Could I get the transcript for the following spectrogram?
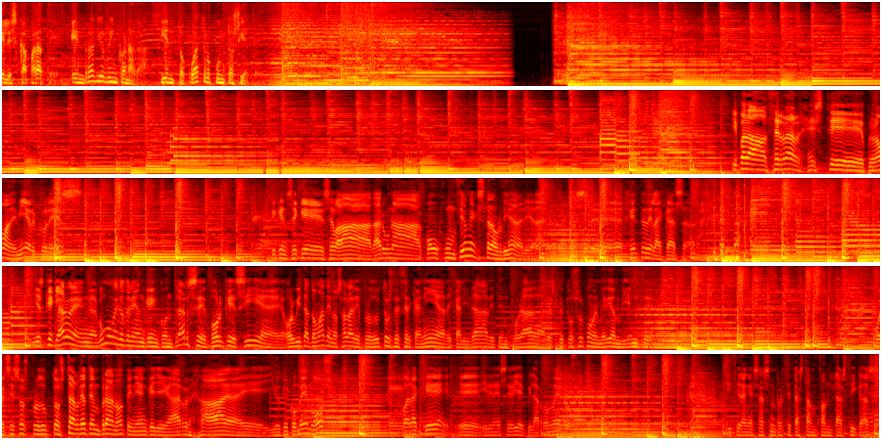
El Escaparate, en Radio Rinconada, 104.7. Y para cerrar este programa de miércoles, fíjense que se va a dar una conjunción extraordinaria. ¿eh? Es, eh, gente de la casa. Y es que, claro, en algún momento tenían que encontrarse, porque sí, eh, Tomate nos habla de productos de cercanía, de calidad, de temporada, respetuosos con el medio ambiente. Pues esos productos tarde o temprano tenían que llegar a eh, Yo que comemos para que eh, Irene Sevilla y Pilar Romero hicieran esas recetas tan fantásticas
